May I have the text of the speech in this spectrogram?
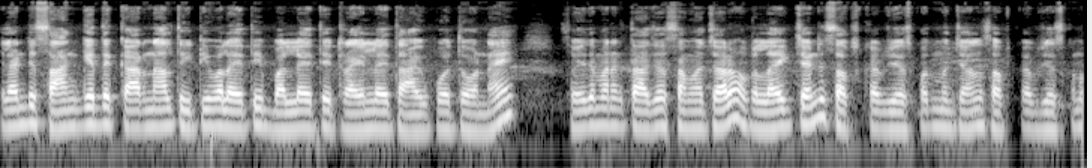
ఇలాంటి సాంకేతిక కారణాలతో ఇటీవల అయితే బళ్ళు అయితే ట్రైన్లు అయితే ఆగిపోతూ ఉన్నాయి. సో ఇది మనకు తాజా సమాచారం. ఒక లైక్ చేయండి సబ్స్క్రైబ్ చేసుకోవద్దు మన ఛానల్ సబ్స్క్రైబ్ చేసుకుని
